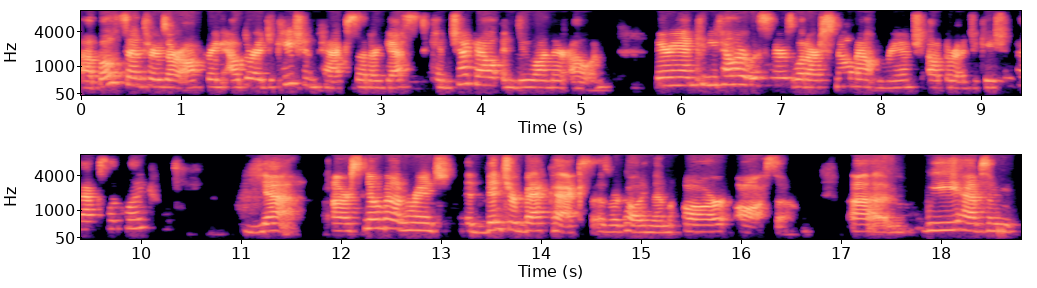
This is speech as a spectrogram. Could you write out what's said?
uh, both centers are offering outdoor education packs that our guests can check out and do on their own. Marianne, can you tell our listeners what our Snow Mountain Ranch outdoor education packs look like? Yeah, our Snow Mountain Ranch adventure backpacks, as we're calling them, are awesome. Um, we have some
